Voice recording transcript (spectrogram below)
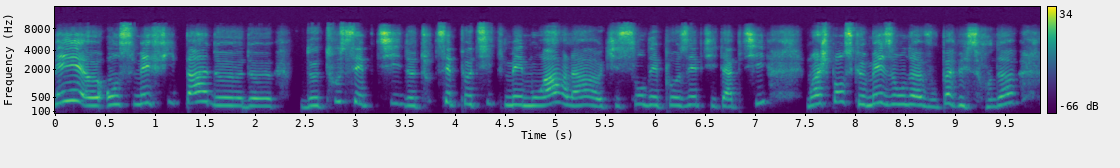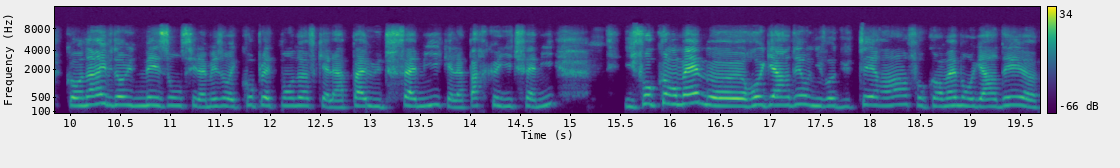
Mais, on se méfie pas de de de tous ces petits de toutes ces petites mémoires là, qui se sont déposées petit à petit. Moi, je pense que maison neuve ou pas maison neuve, quand on arrive dans une maison, si la maison est complètement neuve, qu'elle a pas eu de famille, qu'elle a pas recueilli de famille, il faut quand même, heu, regarder au niveau du terrain, il faut quand même regarder, heu,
